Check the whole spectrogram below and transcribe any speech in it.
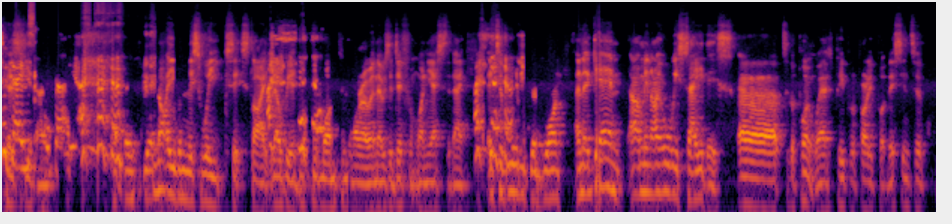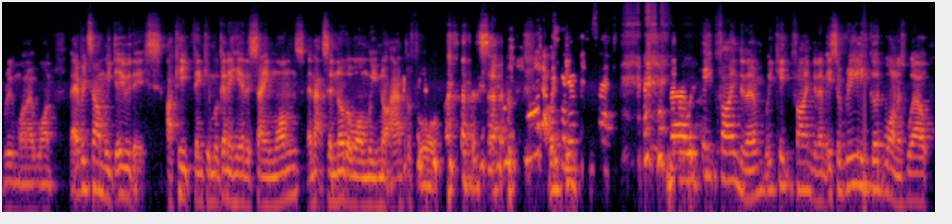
Today's you know, yeah. Not even this week's. It's like there'll be a different one tomorrow, and there was a different one yesterday. It's a really good one. And again, I mean, I always say this uh, to the point where people have probably put this into room 101. But every time we do this, I keep thinking we're going to hear the same ones, and that's another one we've not had before. so, we keep, no, we keep finding them. We keep finding them. It's a really good one as well well.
